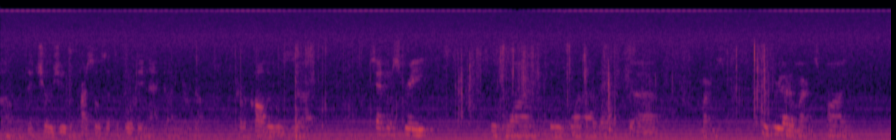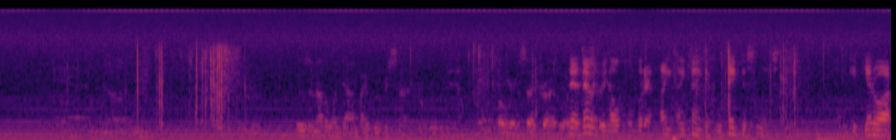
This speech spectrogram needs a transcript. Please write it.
um, that shows you the parcels that the board didn't act on a year ago. I recall there was, uh, Central Street There was one, there was one out at, uh, Martin's, two or three out of Martin's Pond. Riverside Drive, yeah. That, that would be helpful, but I, I think if we take this list and we could get off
